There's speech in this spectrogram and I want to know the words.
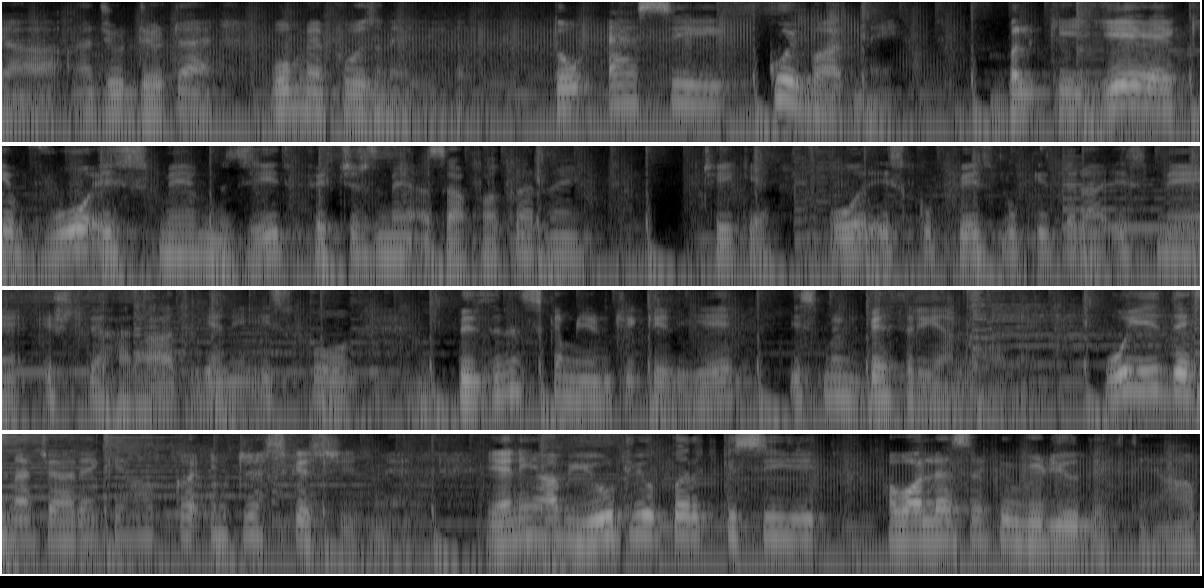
या जो डेटा है, वो महफूज नहीं रहेगा तो ऐसी कोई बात नहीं। बल्कि ये है कि वो इसमें मज़ीद फीचर्स में इजाफा कर रहे हैं, ठीक है? और इसको फेसबुक की तरह इसमें इश्तहारात, यानी इसको बिज़नेस कम्युनिटी के लिए इसमें बेहतरियाँ ला रहे हैं। वो ये देखना चाह रहे हैं कि आपका इंटरेस्ट किस चीज़ में है। यानी आप यूट्यूब पर किसी हवाले से कोई वीडियो देखते हैं, आप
